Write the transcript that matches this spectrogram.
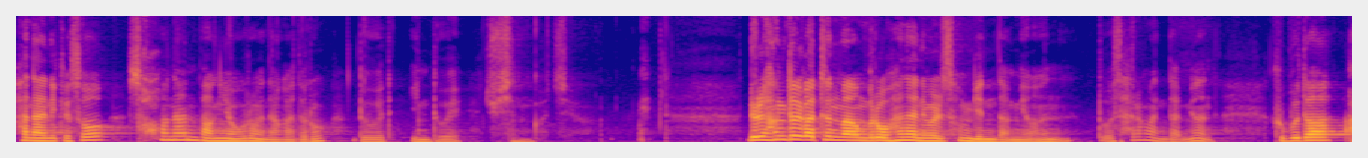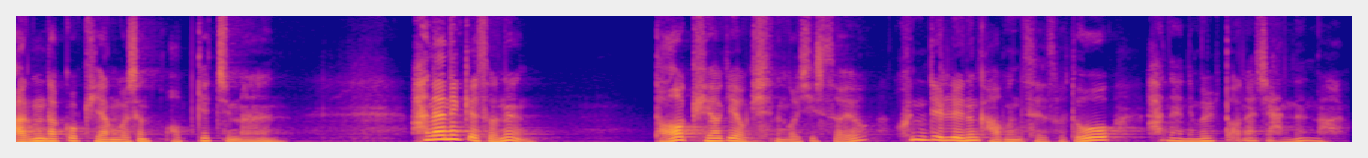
하나님께서 선한 방향으로 나가도록 늘 인도해 주시는 거죠. 늘 한결같은 마음으로 하나님을 섬긴다면 또 사랑한다면 그보다 아름답고 귀한 것은 없겠지만 하나님께서는 더 귀하게 여기시는 것이 있어요. 흔들리는 가운데서도 하나님을 떠나지 않는 마음이.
